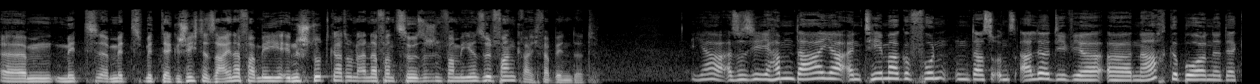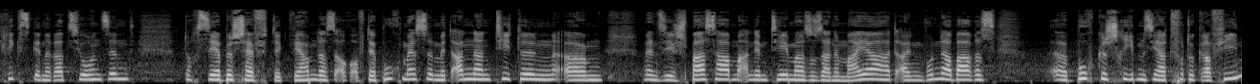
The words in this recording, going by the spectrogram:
ähm, mit, mit, mit der Geschichte seiner Familie in Stuttgart und einer französischen Familie in Südfrankreich verbindet. Ja, also Sie haben da ja ein Thema gefunden, das uns alle, die wir äh, Nachgeborene der Kriegsgeneration sind, doch sehr beschäftigt. Wir haben das auch auf der Buchmesse mit anderen Titeln. Ähm, wenn Sie Spaß haben an dem Thema, Susanne Meyer hat ein wunderbares äh, Buch geschrieben. Sie hat Fotografien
